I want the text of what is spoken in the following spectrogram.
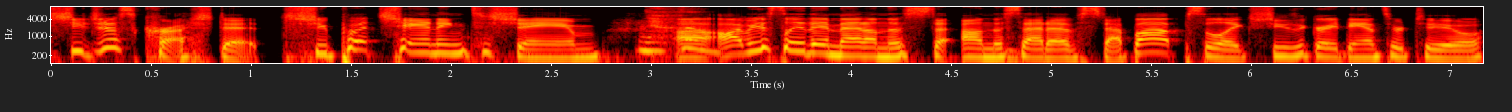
she just crushed it. She put Channing to shame. Uh, obviously, they met on the st- on the set of Step Up, so like she's a great dancer too.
